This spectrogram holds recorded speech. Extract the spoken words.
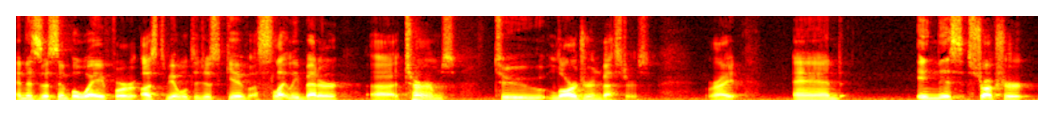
And this is a simple way for us to be able to just give a slightly better uh, terms to larger investors, right? And in this structure,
